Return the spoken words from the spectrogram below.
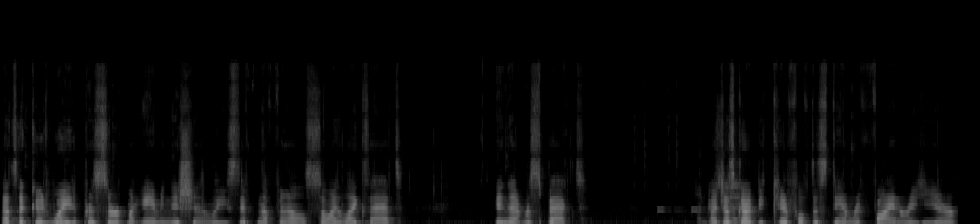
that's a good way to preserve my ammunition at least, if nothing else. So I like that. In that respect, Understood. I just gotta be careful of this damn refinery here.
